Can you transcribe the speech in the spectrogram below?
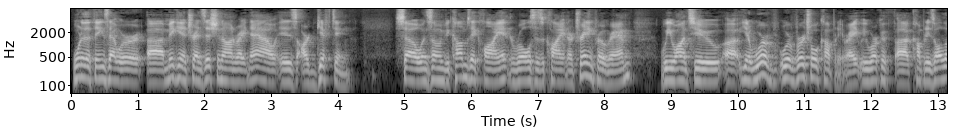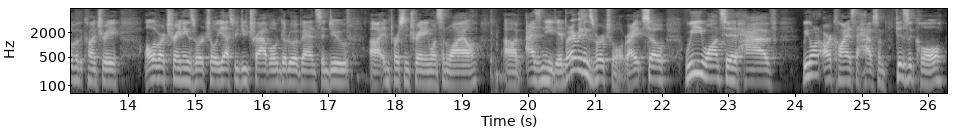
one of the things that we're uh, making a transition on right now is our gifting. So when someone becomes a client, enrolls as a client in our training program, we want to, uh, you know, we're we're a virtual company, right? We work with uh, companies all over the country. All of our training is virtual. Yes, we do travel and go to events and do uh, in-person training once in a while uh, as needed, but everything's virtual, right? So we want to have, we want our clients to have some physical,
